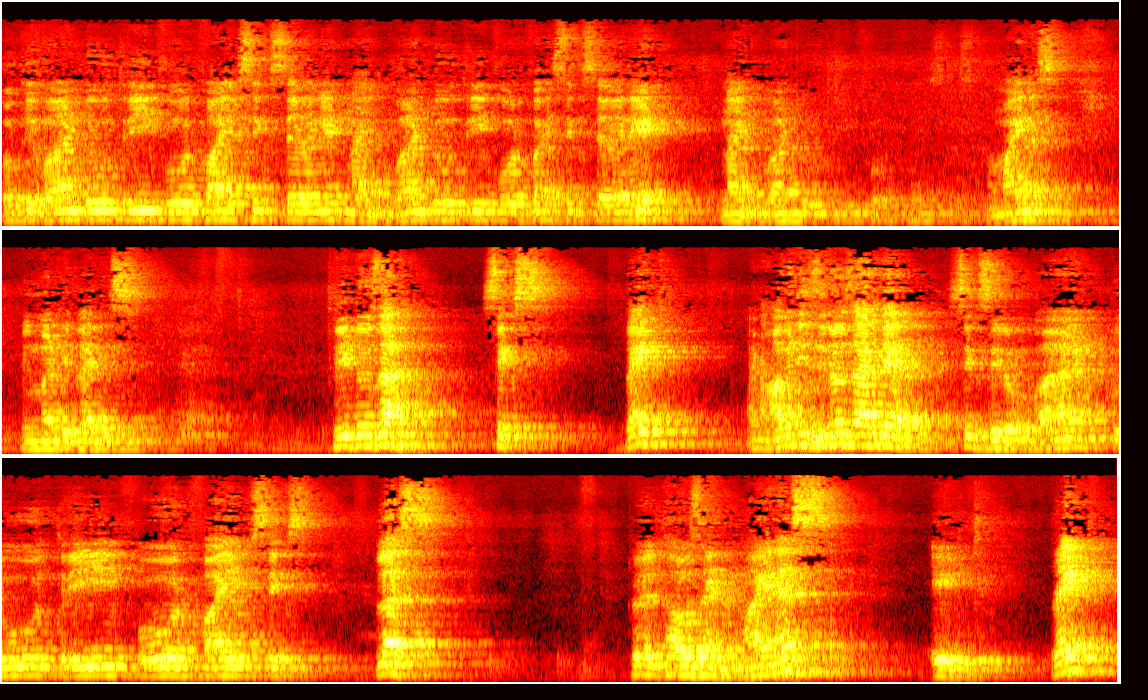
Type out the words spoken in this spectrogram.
Okay, 1, 2, 3, 4, 5, 6, 7, 8, 9. 1, 2, 3, 4, 5, 6, 7, 8, 9. 1, 2, 3, 4, 5, 6. Minus We'll multiply this. 3 2s are 6. Right? And how many zeros are there? 6 0. 1, 2, 3, 4, 5, 6. Plus 12,000 minus 8. Right?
